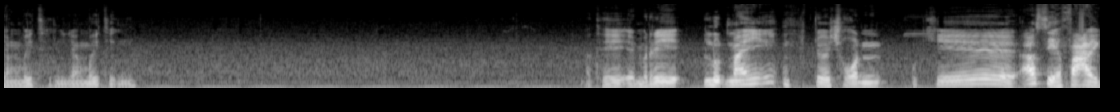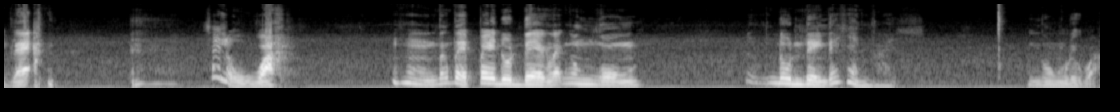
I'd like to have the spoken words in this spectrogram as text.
ยังไม่ถึงยังไม่ถึงมาที่เอมรี่หลุดไหมเจอชน โอเค เอาเสียฟาวอีกแล้ว ใช่หรอวะตั้งแต่เป้โดนแดงแล้วงงๆโดนแดงได้ยังไง งงเลยว่ะ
